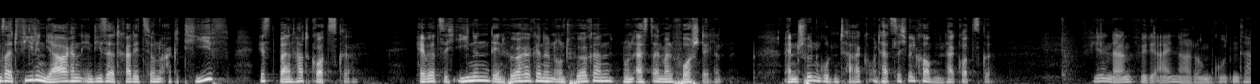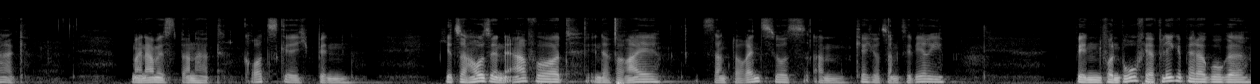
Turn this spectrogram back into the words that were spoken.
seit vielen Jahren in dieser Tradition aktiv ist Bernhard Grotzke. Er wird sich Ihnen, den Hörerinnen und Hörern, nun erst einmal vorstellen. Einen schönen guten Tag und herzlich willkommen, Herr Grotzke. Vielen Dank für die Einladung. Guten Tag. Mein Name ist Bernhard Grotzke. Ich bin hier zu Hause in Erfurt in der Pfarrei St. Laurentius am Kirchhof St. Severi. Bin von Beruf her Pflegepädagoge,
